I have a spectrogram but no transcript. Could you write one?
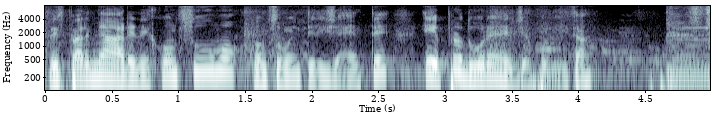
risparmiare nel consumo, consumo intelligente e produrre energia pulita.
